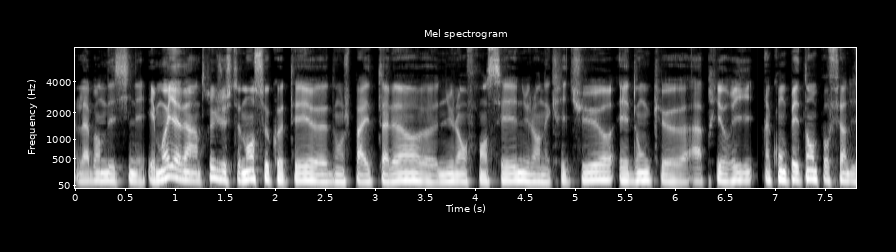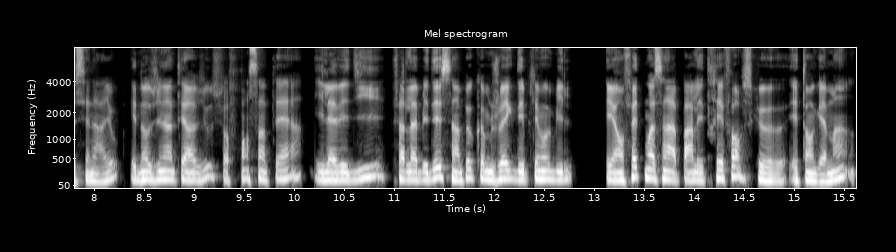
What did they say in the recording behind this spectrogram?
la bande dessinée. Et moi, il y avait un truc justement, ce côté euh, dont je parlais tout à l'heure, euh, nul en français, nul en écriture, et donc a priori incompétent pour faire du scénario. Et dans une interview sur France Inter, il avait dit faire de la BD, c'est un peu comme jouer avec des Playmobil. Et en fait, moi, ça m'a parlé très fort parce que, étant gamin,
